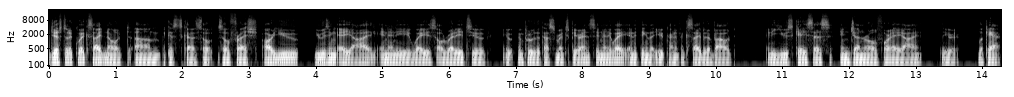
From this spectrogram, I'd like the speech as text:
Just a quick side note um, because it's kind of so so fresh are you using AI in any ways already to improve the customer experience in any way? Anything that you're kind of excited about? Any use cases in general for AI that you're looking at?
